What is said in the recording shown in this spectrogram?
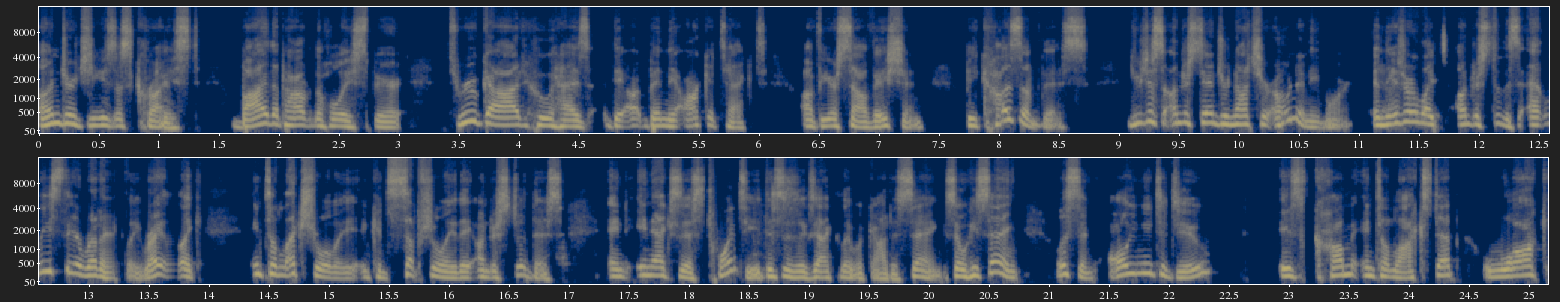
under Jesus Christ by the power of the Holy Spirit through God who has uh, been the architect of your salvation, because of this, you just understand you're not your own anymore. And the Israelites understood this, at least theoretically, right? Like intellectually and conceptually they understood this. And in exodus 20 this is exactly what god is saying. So he's saying listen all you need to do is come into lockstep walk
